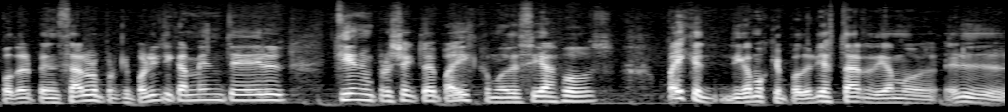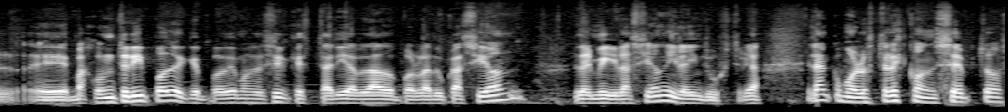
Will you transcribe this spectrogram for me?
poder pensarlo porque políticamente él tiene un proyecto de país, como decías vos, un país que digamos que podría estar, digamos, él eh, bajo un trípode que podemos decir que estaría dado por la educación, la inmigración y la industria. Eran como los tres conceptos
